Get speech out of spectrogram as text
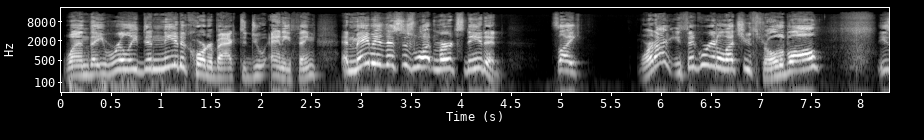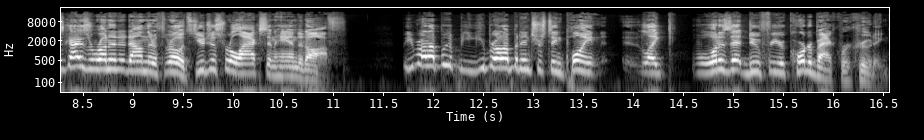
when they really didn't need a quarterback to do anything. And maybe this is what Mertz needed. It's like, we're not, you think we're going to let you throw the ball? These guys are running it down their throats. You just relax and hand it off. You brought up you brought up an interesting point. Like, what does that do for your quarterback recruiting?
